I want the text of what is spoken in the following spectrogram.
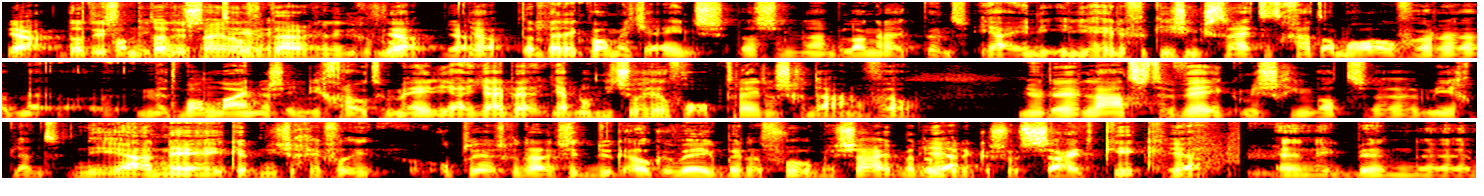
Ja, dat is, dat is mijn overtuiging in ieder geval. Ja, ja. dat ben ik wel met je eens. Dat is een eh, belangrijk punt. Ja, in die, in die hele verkiezingsstrijd, het gaat allemaal over eh, met, met one-liners in die grote media. Jij, bent- jij hebt nog niet zo heel veel optredens gedaan, of wel? Nu de laatste week misschien wat eh, meer gepland? Nee, ja, nee, ik heb niet zo gek veel optredens gedaan. Ik zit natuurlijk elke week bij dat Forum Inside, maar dan Ja. ben ik een soort sidekick. Ja. En ik ben ehm,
